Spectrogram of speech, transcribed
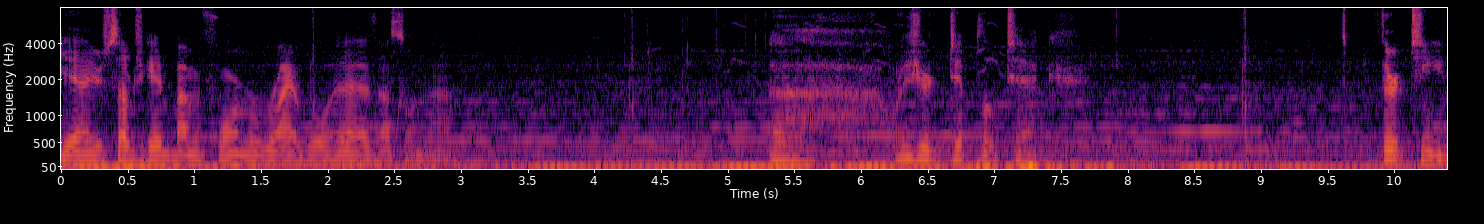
Yeah, you're subjugated by my former rival. Yeah, that's on that. Uh, what is your Diplotech? 13.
